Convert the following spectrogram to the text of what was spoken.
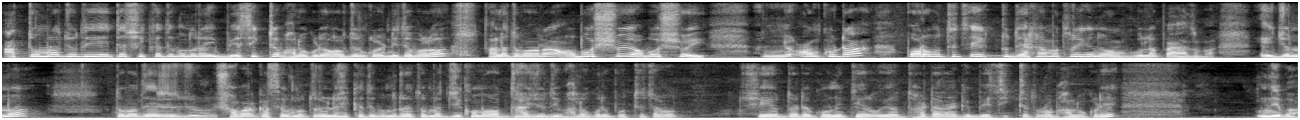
আর তোমরা যদি এটা, শিক্ষার্থী বন্ধুরা, এই বেসিকটা ভালো করে অর্জন করে নিতে পারো, তাহলে তোমরা অবশ্যই অবশ্যই অঙ্কটা পরবর্তীতে একটু দেখা মাত্রই কিন্তু অঙ্কগুলো পাওয়া যাবে। এই জন্য তোমাদের সবার কাছে উন্নত রইল, শিক্ষার্থী বন্ধুরা, তোমরা যে কোনো অধ্যায় যদি ভালো করে পড়তে চাও, সেই অধ্যায়টা গণিতের ওই অধ্যায়টার আগে বেসিকটা তোমরা ভালো করে নেবা,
